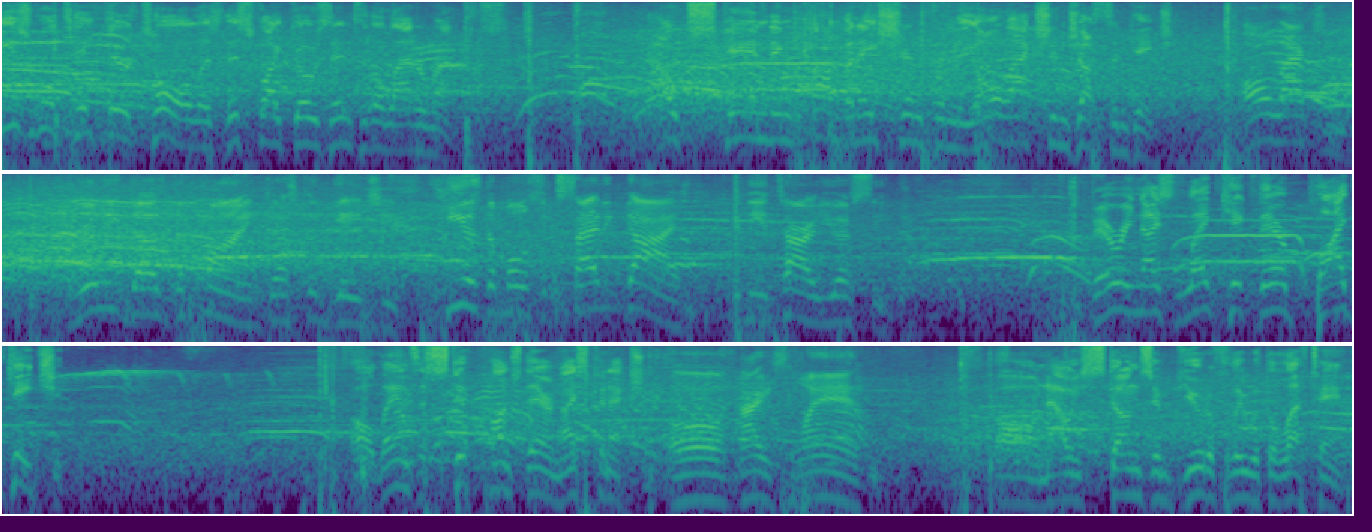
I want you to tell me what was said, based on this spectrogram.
these will take their toll as this fight goes into the latter rounds. Outstanding combination from the all-action Justin Gaethje. All action really does define Justin Gaethje. He is the most exciting guy in the entire UFC. Very nice leg kick there by Gaethje. Oh, lands a stiff punch there. Nice connection. Oh, nice land. Oh, now he stuns him beautifully with the left hand.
